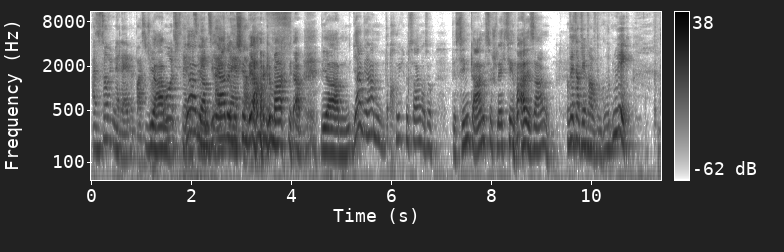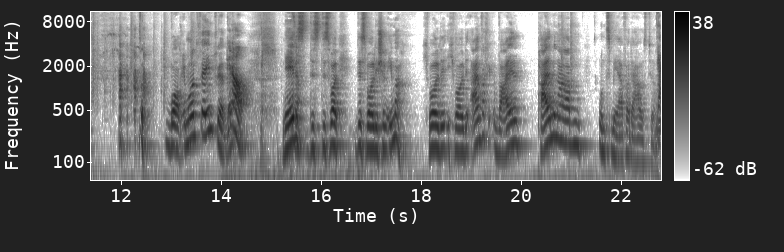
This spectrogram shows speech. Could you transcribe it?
Also so wie wir leben, passt schon. Wir haben, Gut, ja, wir haben die Erde ein bisschen wärmer gemacht. Wir haben, wir haben, ja, wir haben, doch, ich muss sagen, also wir sind gar nicht so schlecht, wie immer alle sagen. Und wir sind auf jeden Fall auf einem guten Weg. Wo auch immer uns dahin führt. Ne? Genau. Nee, das, das, das, wollte, das wollte ich schon immer. Ich wollte, ich wollte einfach, weil Palmen haben, uns Meer vor der Haustür. Ja,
